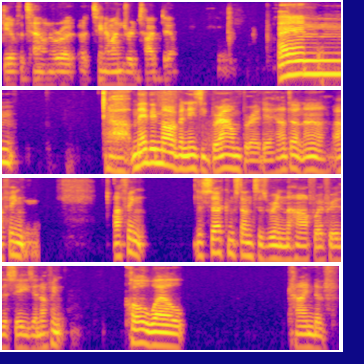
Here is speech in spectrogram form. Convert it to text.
deal for Town or a, a Tino Anjorin type deal? Um, oh, maybe more of an Izzy Brown, Brady. I don't know. I think, I think the circumstances were in the halfway through the season. I think Colwill kind of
